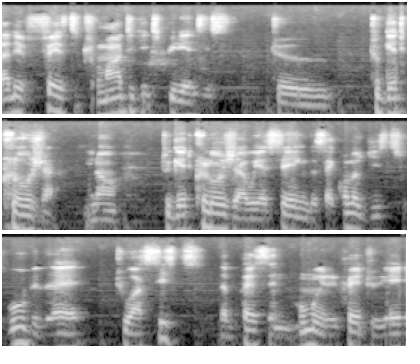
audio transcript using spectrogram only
that have faced traumatic experiences to to get closure. You know, to get closure, we are saying the psychologists will be there to assist the person whom we refer to here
